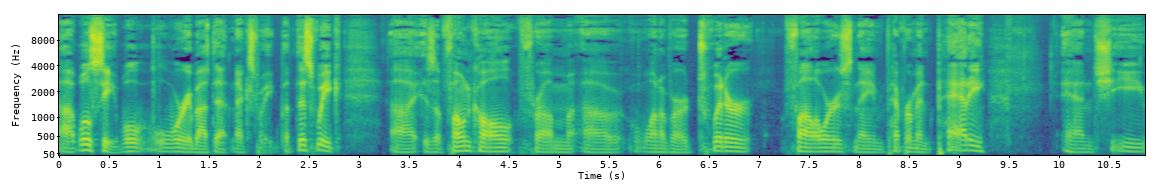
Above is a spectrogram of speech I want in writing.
uh, we'll see. We'll we'll worry about that next week. But this week is a phone call from one of our Twitter followers named Peppermint Patty, and she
